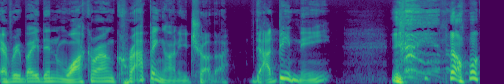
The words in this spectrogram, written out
everybody didn't walk around crapping on each other? That'd be neat. you know,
